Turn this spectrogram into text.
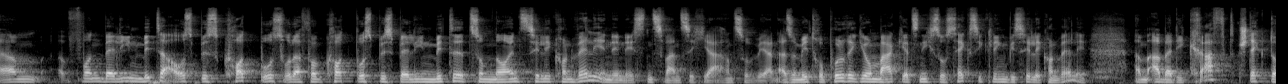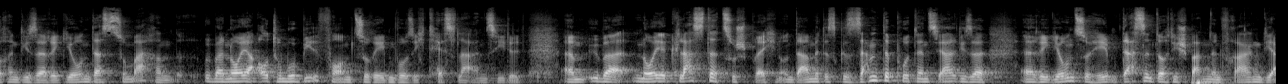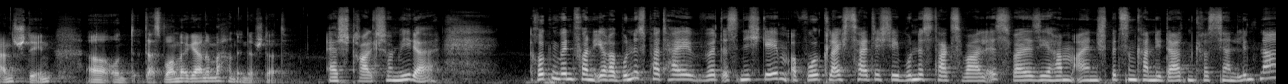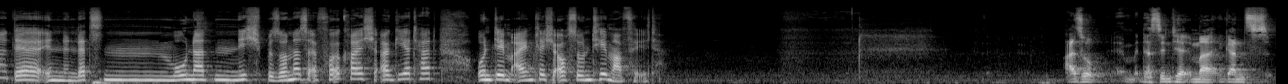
ähm, von Berlin Mitte aus bis Cottbus oder von Cottbus bis Berlin Mitte zum neuen Silicon Valley in den nächsten 20 Jahren zu werden. Also Metropolregion mag jetzt nicht so sexy klingen wie Silicon Valley, ähm, aber die Kraft steckt doch in dieser Region, das zu machen, über neue Automobilformen zu reden, wo sich Tesla ansiedelt, ähm, über neue Cluster zu sprechen und damit das gesamte Potenzial dieser äh, Region zu heben. Das sind doch die spannenden Fragen, die anstehen äh, und das wollen wir gerne machen in der Stadt. Er strahlt schon wieder. Rückenwind von Ihrer Bundespartei wird es nicht geben, obwohl gleichzeitig die Bundestagswahl ist, weil Sie haben einen Spitzenkandidaten Christian Lindner, der in den letzten Monaten nicht besonders erfolgreich agiert hat und dem eigentlich auch so ein Thema fehlt. Also das sind ja immer ganz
